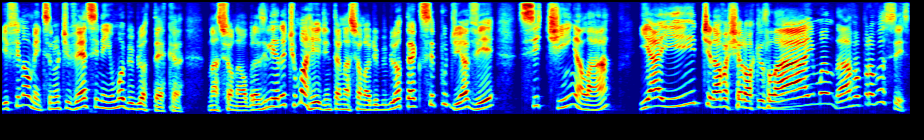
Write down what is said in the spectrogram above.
e finalmente, se não tivesse nenhuma biblioteca nacional brasileira, tinha uma rede internacional de bibliotecas, você podia ver se tinha lá, e aí tirava xerox lá e mandava para vocês.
